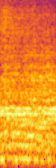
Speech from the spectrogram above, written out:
Sorry.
